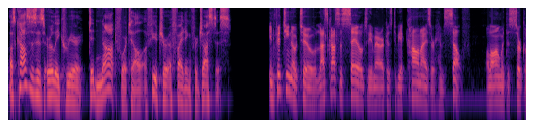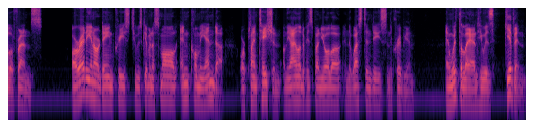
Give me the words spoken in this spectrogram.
Las Casas' early career did not foretell a future of fighting for justice. In 1502, Las Casas sailed to the Americas to be a colonizer himself, along with his circle of friends. Already an ordained priest, he was given a small encomienda, or plantation, on the island of Hispaniola in the West Indies in the Caribbean. And with the land, he was given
